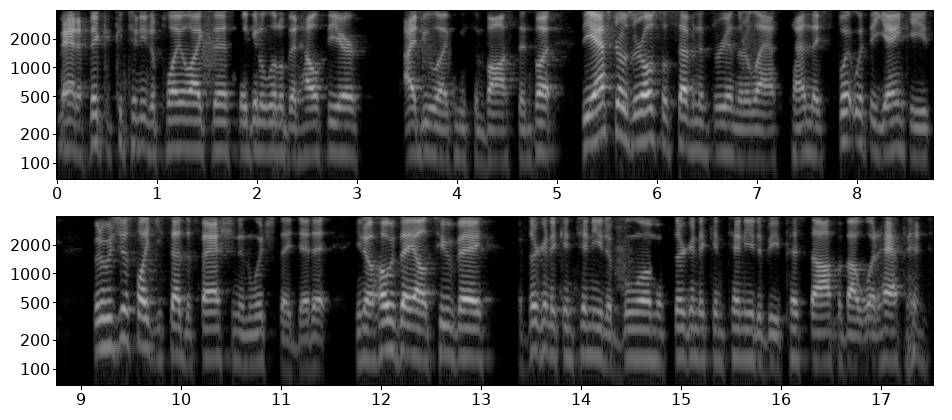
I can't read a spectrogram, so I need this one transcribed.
Man, if they could continue to play like this, they get a little bit healthier. I do like me some Boston, but the Astros are also seven and three in their last ten. They split with the Yankees, but it was just like you said, the fashion in which they did it. You know, Jose Altuve, if they're going to continue to boo him, if they're going to continue to be pissed off about what happened,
